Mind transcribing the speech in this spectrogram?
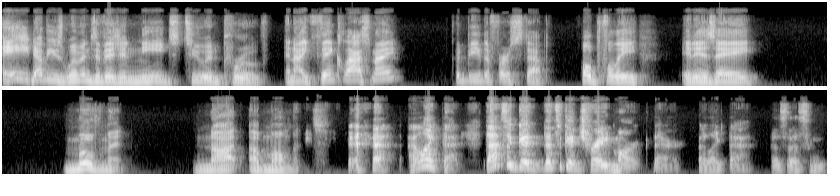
AEW's women's division needs to improve, and I think last night could be the first step. Hopefully, it is a movement, not a moment. I like that. That's a good. That's a good trademark there. I like that. That's that's some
